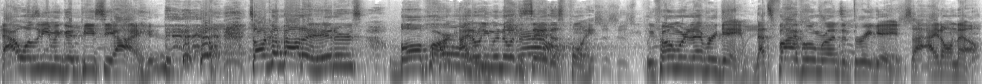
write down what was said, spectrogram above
That wasn't even good PCI. Talk about a hitter's ballpark. Holy I don't even know what to say at this point. We've homered in every game. That's five home runs in three games. I, I don't know.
